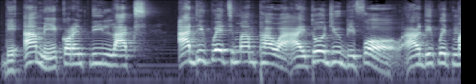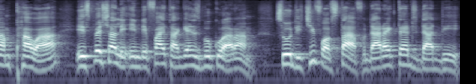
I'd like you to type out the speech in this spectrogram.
The army currently lacks adequate manpower. I told you before, adequate manpower, especially in the fight against Boko Haram. So the chief of staff directed that the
